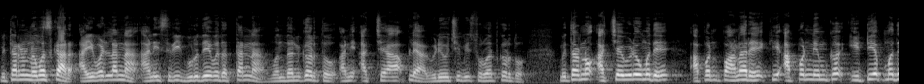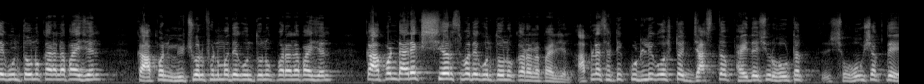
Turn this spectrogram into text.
मित्रांनो नमस्कार. आईवडिलांना आणि श्री गुरुदेव दत्तांना वंदन करतो आणि आजच्या आपल्या व्हिडिओची मी सुरुवात करतो. मित्रांनो आजच्या व्हिडिओमध्ये आपण पाहणार आहे की आपण नेमकं ई टी एफमध्ये गुंतवणूक करायला पाहिजे का आपण म्युच्युअल फंडमध्ये गुंतवणूक करायला पाहिजे का आपण डायरेक्ट शेअर्समध्ये गुंतवणूक करायला पाहिजे? आपल्यासाठी कुठली गोष्ट जास्त फायदेशीर होऊ टक होऊ शकते?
